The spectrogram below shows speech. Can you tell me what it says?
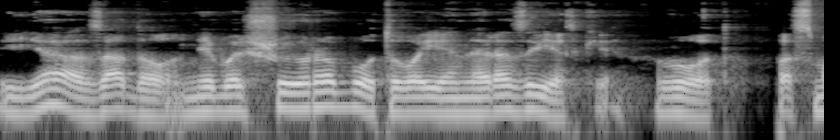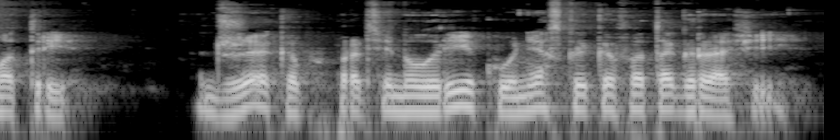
Я задал небольшую работу военной разведки. Вот, посмотри. Джекоб протянул Рику несколько фотографий.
